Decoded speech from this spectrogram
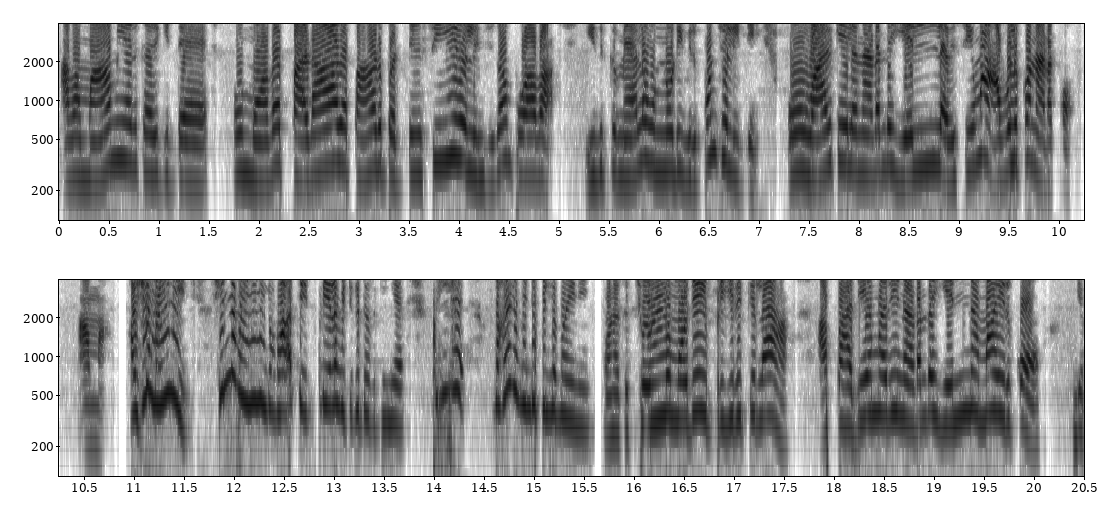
அவ மாமியார் கறிக்கிட்ட உன் மொத படாத பாடுபட்டு சீரழிஞ்சு தான் போவா. இதுக்கு மேல உன்னோட விருப்பம் சொல்லிட்டேன். உன் வாழ்க்கையில நடந்த எல்லா விஷயமும் அவளுக்கும் நடக்கும். ஆமா. ஐயோ மைனி சின்ன மைனி நீங்க பார்த்து இப்படி எல்லாம் விட்டுக்கிட்டு இருக்கீங்க. பிள்ளை வாழ வேண்டிய பிள்ளை மைனி. உனக்கு சொல்லும் போதே இப்படி இருக்குல்ல. அப்ப அதே மாதிரி நடந்த என்னமா இருக்கும்? இங்க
